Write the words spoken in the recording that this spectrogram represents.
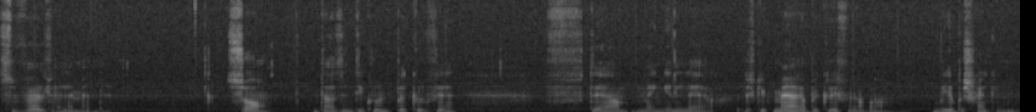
12 Elemente. So, da sind die Grundbegriffe der Mengenlehre. Es gibt mehrere Begriffe, aber wir beschränken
